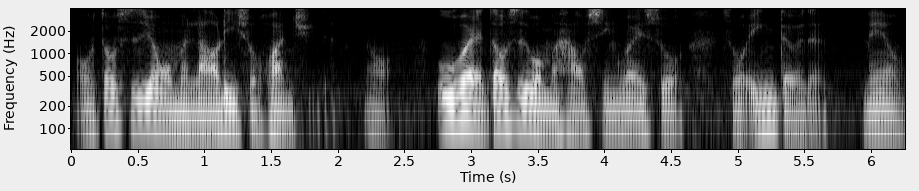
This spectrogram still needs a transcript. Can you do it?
哦，都是用我们劳力所换取的。哦，误会都是我们好行为所所应得的，没有，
